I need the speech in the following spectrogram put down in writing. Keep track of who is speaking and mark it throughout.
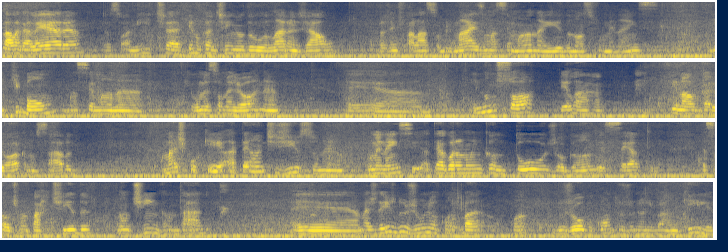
Speaker 1: Fala galera, eu sou a Mítia, aqui no cantinho do Laranjal, pra gente falar sobre mais uma semana aí do nosso Fluminense. E que bom, uma semana que começou melhor, né? É... E não só pela final do Carioca no sábado, mas porque até antes disso, né? O Fluminense até agora não encantou jogando, exceto essa última partida, não tinha encantado. É, mas desde o Júnior contra do jogo contra o Júnior de Barranquilha,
